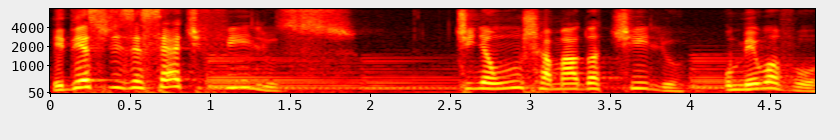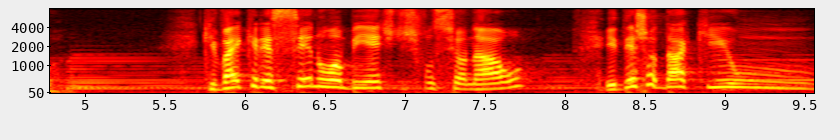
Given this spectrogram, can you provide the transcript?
E desses 17 filhos, tinha um chamado Atílio, o meu avô que vai crescer num ambiente disfuncional. E deixa eu dar aqui um,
